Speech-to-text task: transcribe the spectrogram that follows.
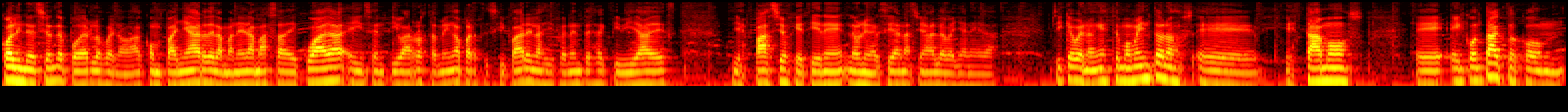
con la intención de poderlos bueno, acompañar de la manera más adecuada e incentivarlos también a participar en las diferentes actividades y espacios que tiene la Universidad Nacional de Avellaneda. Así que bueno, en este momento nos eh, estamos eh, en contacto con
